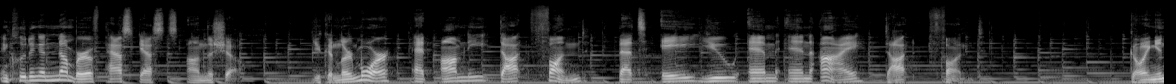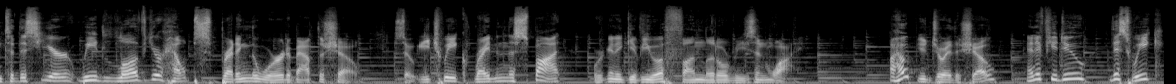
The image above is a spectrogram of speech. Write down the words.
including a number of past guests on the show. You can learn more at aumni.fund. That's A U M N I dot fund. Going into this year, we'd love your help spreading the word about the show. So each week, right in this spot, we're going to give you a fun little reason why. I hope you enjoy the show. And if you do, this week,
